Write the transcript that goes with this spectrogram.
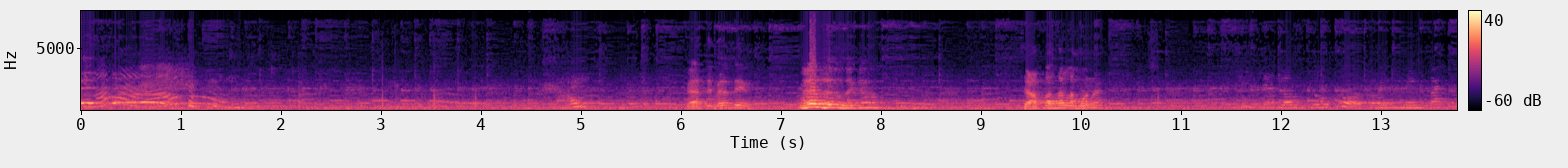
qué mala. Espérate, espérate. Se va a pasar la mona. Los ojos, me impactan.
